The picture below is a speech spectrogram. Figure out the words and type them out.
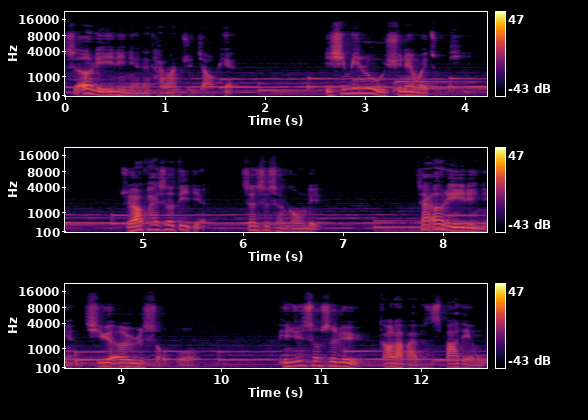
是二零一零年的台湾军教片，以新兵入伍训练为主题，主要拍摄地点正是成功岭，在二零一零年七月二日首播，平均收视率高达百分之八点五，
